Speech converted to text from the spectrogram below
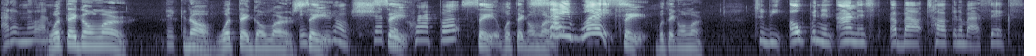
I don't know. I don't What they gonna learn? They can No, learn. what they gonna learn? If Say you it. don't shut Say the it. crap up, Say it. What they gonna learn? say what? Say it. What they gonna learn? to be open and honest about talking about sex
